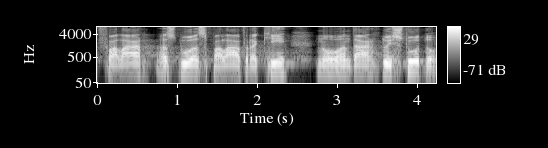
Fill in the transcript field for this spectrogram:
falar as duas palavras aqui no andar do estudo.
